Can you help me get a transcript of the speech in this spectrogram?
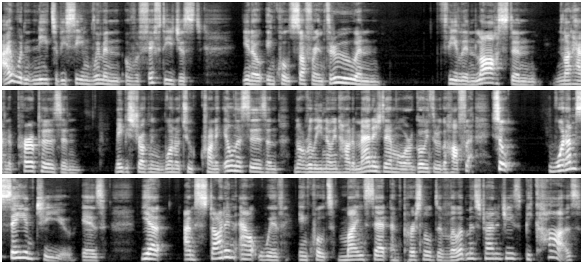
I wouldn't need to be seeing women over 50 just, you know, in quotes, suffering through and feeling lost and not having a purpose and maybe struggling with one or two chronic illnesses and not really knowing how to manage them or going through the hot flat. So, what I'm saying to you is, yeah, I'm starting out with, in quotes, mindset and personal development strategies because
